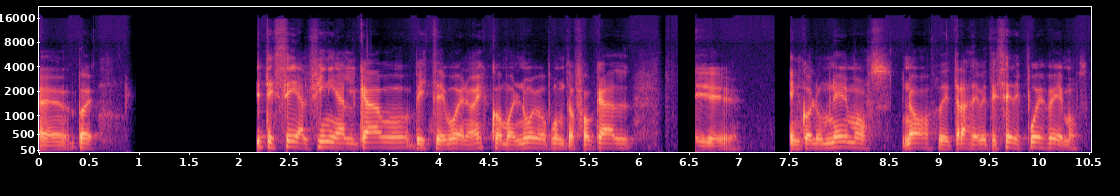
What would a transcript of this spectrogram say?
Eh, pues, BTC al fin y al cabo, viste, bueno, es como el nuevo punto focal. Eh, encolumnemos no detrás de BTC, después vemos.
